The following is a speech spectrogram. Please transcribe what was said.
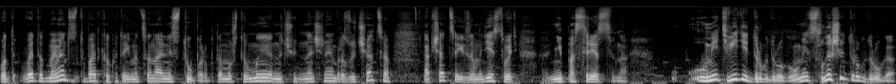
вот в этот момент наступает какой-то эмоциональный ступор, потому что мы нач- начинаем разучаться, общаться и взаимодействовать непосредственно. Уметь видеть друг друга, уметь слышать друг друга,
